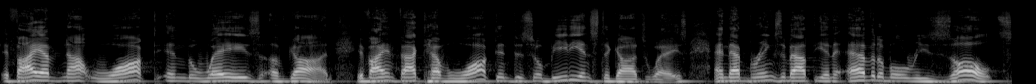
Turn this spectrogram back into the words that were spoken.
If I have not walked in the ways of God, if I in fact have walked in disobedience to God's ways, and that brings about the inevitable results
